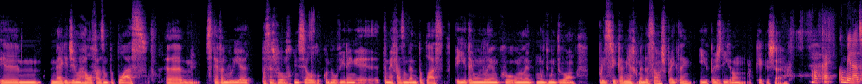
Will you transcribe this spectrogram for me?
Um, Maggie Gyllenhaal faz um papelaço. Um, Stephen Rea vocês vão reconhecê-lo quando o virem, é, também faz um grande papelaço e tem um elenco, um elenco muito, muito bom. Por isso fica a minha recomendação, espreitem e depois digam o que é que acharam. Ok, combinado.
